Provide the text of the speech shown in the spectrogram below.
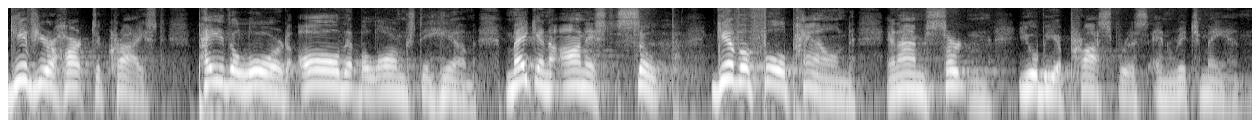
Give your heart to Christ. Pay the Lord all that belongs to Him. Make an honest soap. Give a full pound, and I'm certain you'll be a prosperous and rich man.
